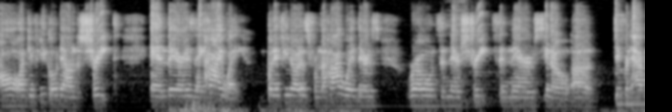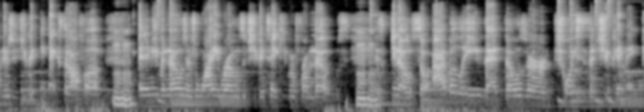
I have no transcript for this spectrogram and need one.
all like if you go down the street and there is a highway, but if you notice from the highway, there's roads and there's streets and there's you know uh, different avenues that you can exit off of, mm-hmm. and then even those there's winding roads that you can take even from those. Mm-hmm. You know, so I believe that those are choices that you can make.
